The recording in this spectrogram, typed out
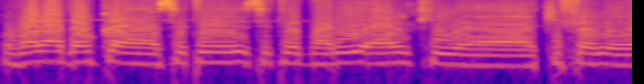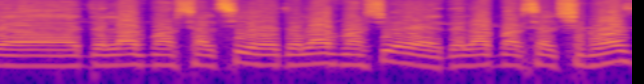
voilà. Donc euh, c'était c'était Marie, elle qui euh, qui fait euh, de l'art martial, euh, de l'art martial, euh, de l'art martial chinoise.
